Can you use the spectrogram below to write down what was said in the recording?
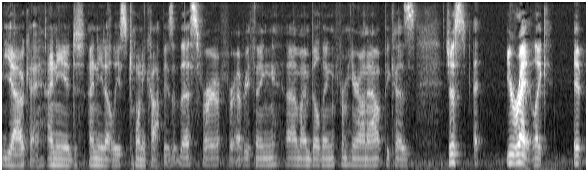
yeah, okay, I need I need at least 20 copies of this for for everything um, I'm building from here on out because just uh, you're right. Like it,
